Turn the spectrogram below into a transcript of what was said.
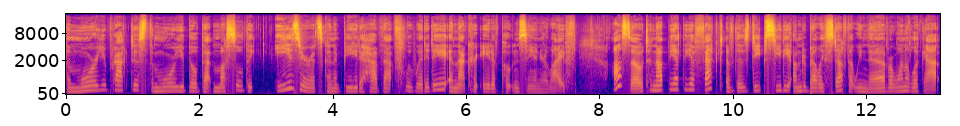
The more you practice, the more you build that muscle, the easier it's going to be to have that fluidity and that creative potency in your life. Also, to not be at the effect of those deep, seedy underbelly stuff that we never want to look at.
